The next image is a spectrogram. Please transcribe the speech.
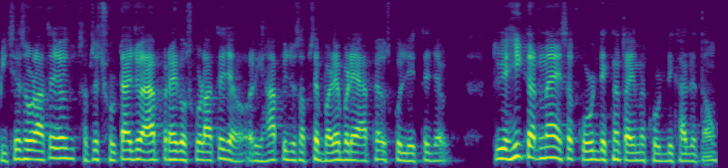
पीछे से उड़ाते जाओ, सबसे छोटा जो ऐप रहेगा उसको उड़ाते जाओ और यहाँ पे जो सबसे बड़े बड़े ऐप है उसको लेते जाओ। तो यही करना है, ऐसा कोड देखना तो आई मैं कोड दिखा देता हूँ।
